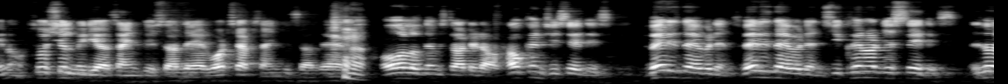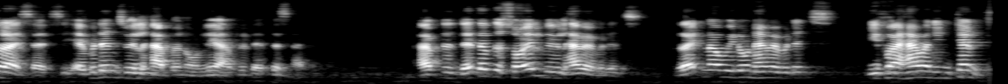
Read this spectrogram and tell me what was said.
you know, social media scientists are there, WhatsApp scientists are there, all of them started out. How can she say this? Where is the evidence? Where is the evidence? She cannot just say this. This is what I said. See, evidence will happen only after death has happened. After death of the soil, we will have evidence. Right now, we don't have evidence. If I have an intent,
